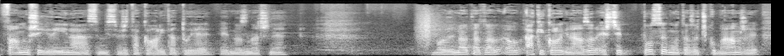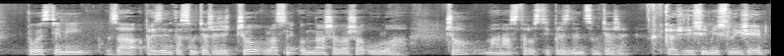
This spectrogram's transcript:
fanúšik vína, ja si myslím, že tá kvalita tu je jednoznačne. Môžem mať na to akýkoľvek názor. Ešte poslednú otázočku mám, že povedzte mi za prezidenta súťaže, že čo vlastne obnáša vaša úloha? Čo má na starosti prezident súťaže? Každý si myslí, že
